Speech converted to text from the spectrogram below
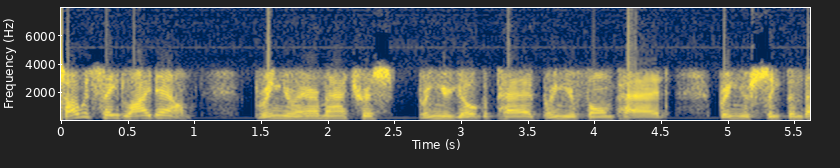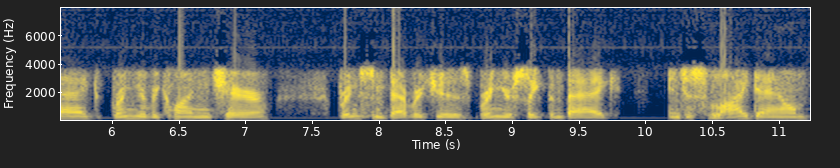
So I would say lie down. Bring your air mattress, bring your yoga pad, bring your foam pad, bring your sleeping bag, bring your reclining chair, bring some beverages, bring your sleeping bag, and just lie down,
